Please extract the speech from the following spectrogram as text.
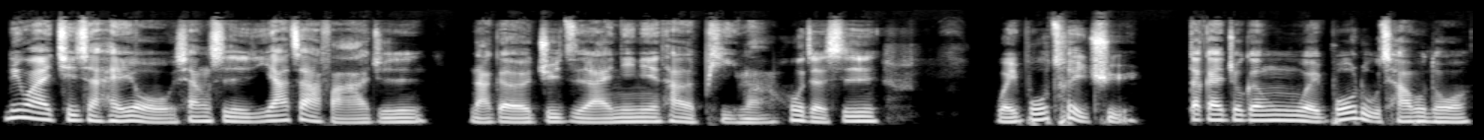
另外，其实还有像是压榨法，就是拿个橘子来捏捏它的皮嘛，或者是微波萃取，大概就跟微波炉差不多，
